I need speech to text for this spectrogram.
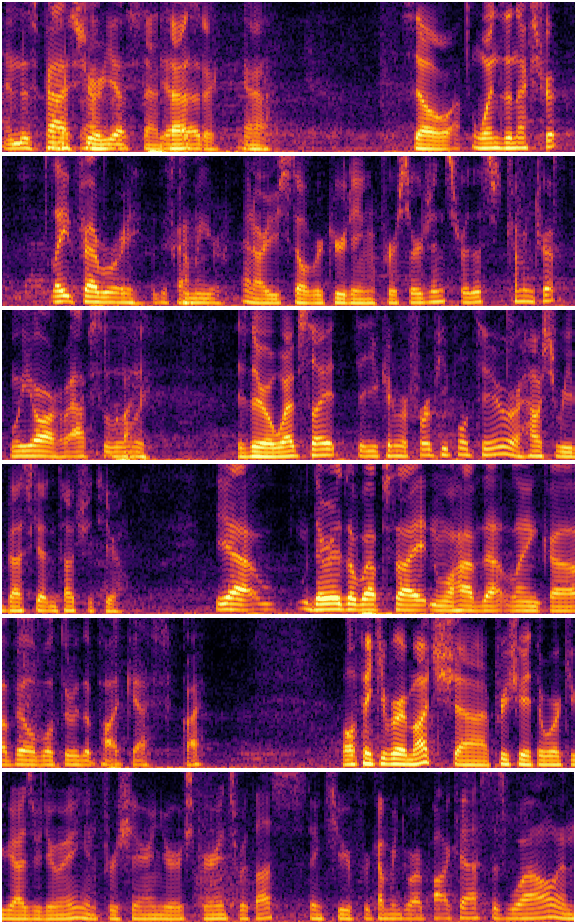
In this past year, yes. Fantastic. Yeah, yeah. So when's the next trip? Late February this okay. coming year. And are you still recruiting for surgeons for this coming trip? We are, absolutely. Is there a website that you can refer people to, or how should we best get in touch with you? Yeah, there is a website, and we'll have that link uh, available through the podcast. Okay. Well, thank you very much. Uh, appreciate the work you guys are doing and for sharing your experience with us. Thank you for coming to our podcast as well. And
